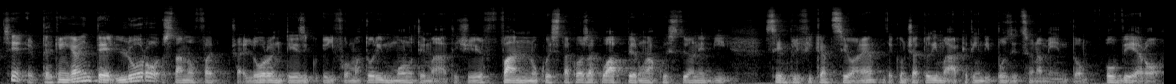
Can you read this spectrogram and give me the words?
Sì, tecnicamente loro stanno, fa- cioè loro intesi, i formatori monotematici, fanno questa cosa qua per una questione di semplificazione del concetto di marketing di posizionamento, ovvero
